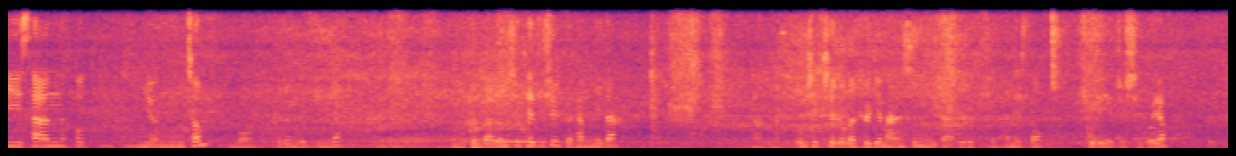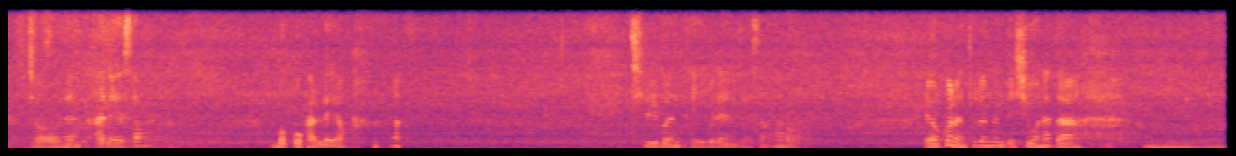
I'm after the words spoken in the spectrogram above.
희산 흑면점 뭐 그런 느낌요. 음, 금방 음식 해주실 듯 합니다. 아, 음식 재료가 되게 많습니다. 이렇게 안에서 조리해 주시고요. 저는 안에서 먹고 갈래요. 7번 테이블에 앉아서 어, 에어컨 안 틀었는데 시원하다. 음,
